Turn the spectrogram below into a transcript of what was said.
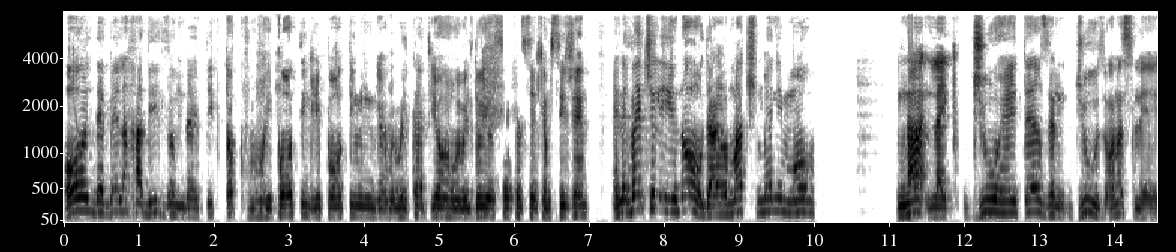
all the Bella Hadids on the TikTok reporting, reporting, uh, we will cut your, we will do your second circumcision. And eventually, you know, there are much, many more not like Jew haters and Jews. Honestly,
